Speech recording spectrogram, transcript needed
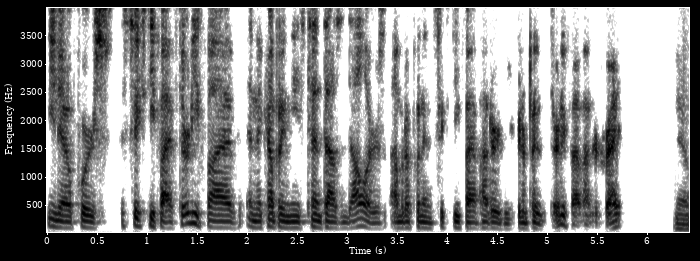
you know, if we're 65, 35 and the company needs $10,000, I'm going to put in 6,500 and you're going to put in 3,500. Right. Yeah.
